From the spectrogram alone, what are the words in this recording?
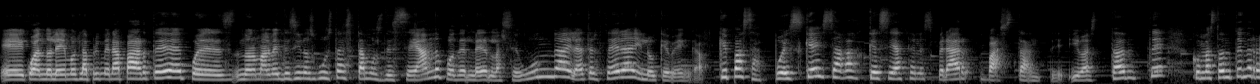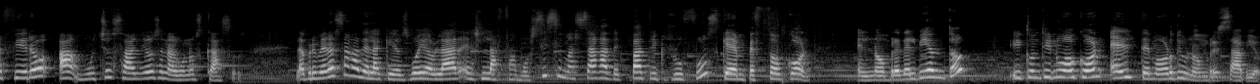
Eh, cuando leemos la primera parte, pues normalmente si nos gusta estamos deseando poder leer la segunda y la tercera y lo que venga. ¿Qué pasa? Pues que hay sagas que se hacen esperar bastante y bastante, con bastante me refiero a muchos años en algunos casos. La primera saga de la que os voy a hablar es la famosísima saga de Patrick Rufus que empezó con El nombre del viento y continuó con El temor de un hombre sabio.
